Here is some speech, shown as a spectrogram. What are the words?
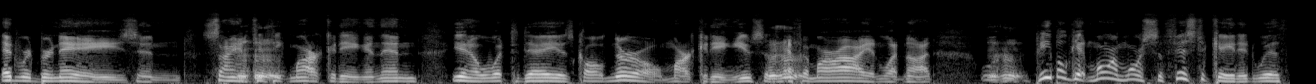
Edward Bernays and scientific mm-hmm. marketing, and then you know what today is called neuromarketing, use of mm-hmm. fMRI and whatnot. Mm-hmm. People get more and more sophisticated with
